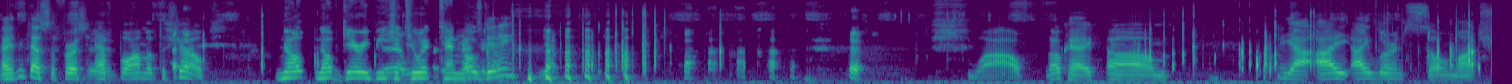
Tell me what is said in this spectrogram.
I think that's the first f bomb of the show. Nope, nope. Gary beat you to it ten minutes did ago. Did he? Wow. Okay. Um, yeah, I I learned so much,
